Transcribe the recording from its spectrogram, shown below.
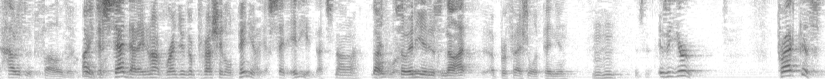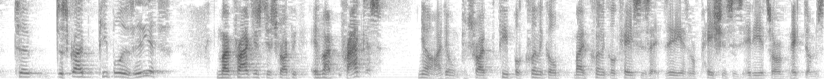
How does it follow the? Well, you just said that I'm not rendering a professional opinion. I just said idiot. That's not a Goldwater. so idiot is not a professional opinion. Mm-hmm. Is, is it your practice to describe people as idiots? my practice to describe people in my practice. No, I don't describe people clinical my clinical cases as idiots or patients as idiots or victims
